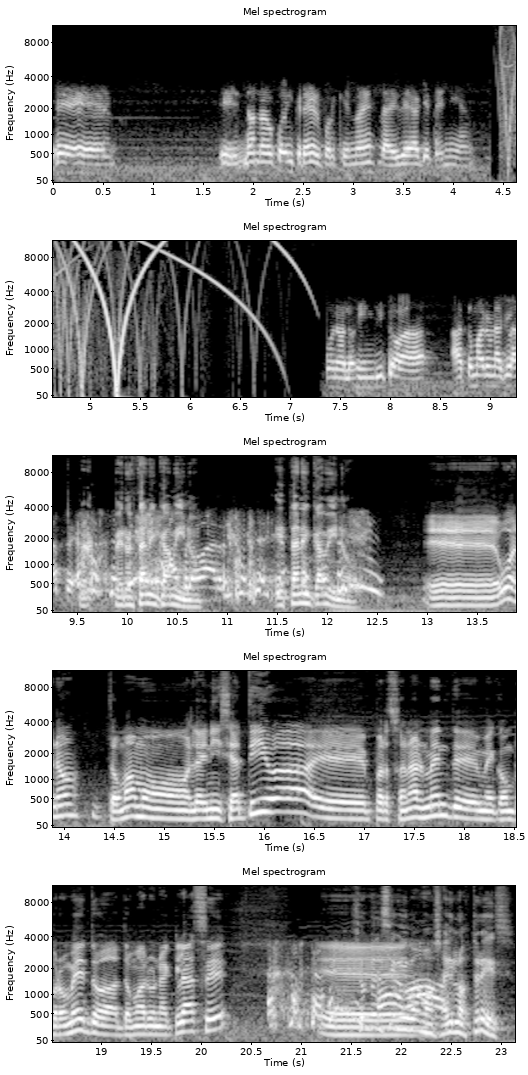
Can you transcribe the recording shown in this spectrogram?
eh, eh, no, no lo pueden creer porque no es la idea que tenían. Bueno, los invito a, tomar una clase. Pero, están en camino. están en camino. Eh, bueno, tomamos la iniciativa. personalmente me comprometo a tomar una clase. Yo pensé que íbamos a ir los tres.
